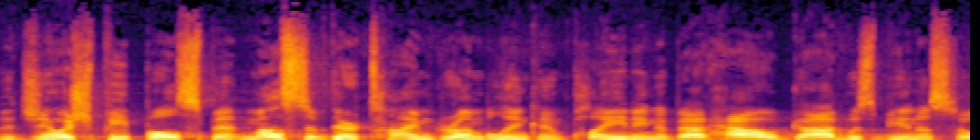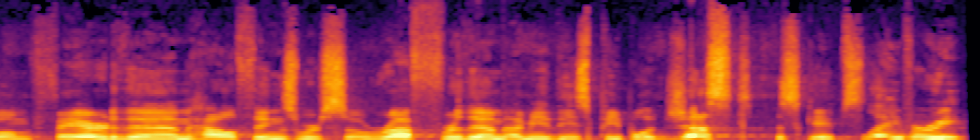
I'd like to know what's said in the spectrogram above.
the Jewish people spent most of their time grumbling, complaining about how God was being so unfair to them, how things were so rough for them. I mean, these people had just escaped slavery,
